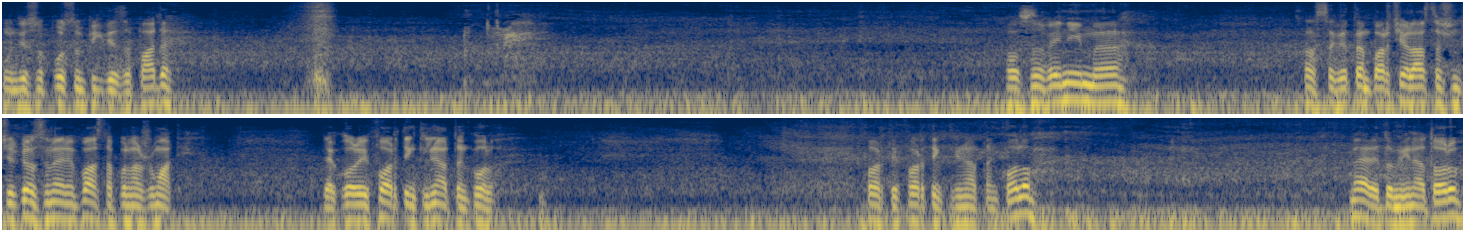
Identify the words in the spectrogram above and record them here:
Unde s-a pus un pic de zăpadă. O să venim uh, sau să gătăm parcela asta și încercăm să mergem pe asta până la jumate. De acolo e foarte înclinat încolo. Foarte, foarte înclinat încolo. Mere dominatorul.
